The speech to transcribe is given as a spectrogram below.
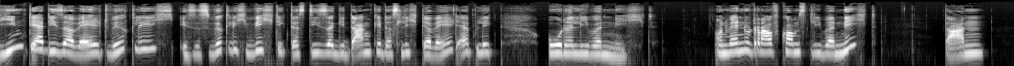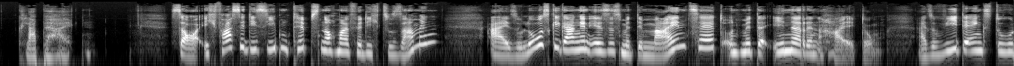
dient der dieser Welt wirklich? Ist es wirklich wichtig, dass dieser Gedanke das Licht der Welt erblickt oder lieber nicht? Und wenn du drauf kommst, lieber nicht, dann Klappe halten. So, ich fasse die sieben Tipps nochmal für dich zusammen. Also losgegangen ist es mit dem Mindset und mit der inneren Haltung. Also wie denkst du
